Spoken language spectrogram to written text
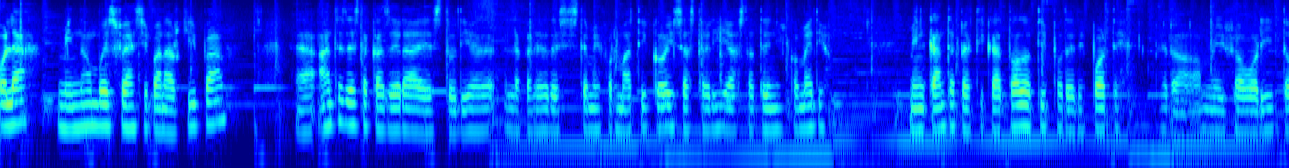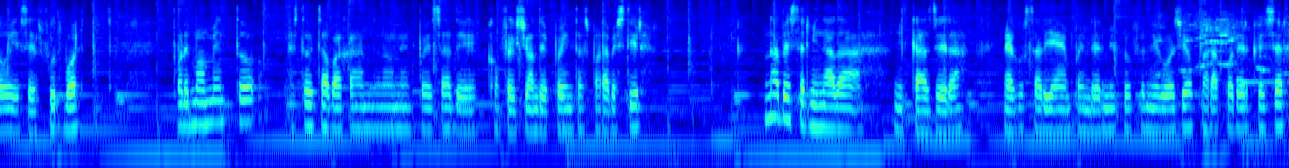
Hola, mi nombre es Francis Panarquipa. Ah, antes de esta carrera estudié la carrera de sistema informático y sastrería hasta técnico medio. Me encanta practicar todo tipo de deporte, pero mi favorito es el fútbol. Por el momento estoy trabajando en una empresa de confección de prendas para vestir. Una vez terminada mi carrera, me gustaría emprender mi propio negocio para poder crecer.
